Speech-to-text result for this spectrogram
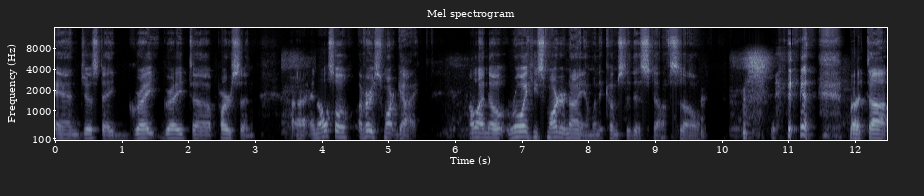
and just a great, great uh, person, uh, and also a very smart guy. All I know, Roy, he's smarter than I am when it comes to this stuff. So, but uh,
